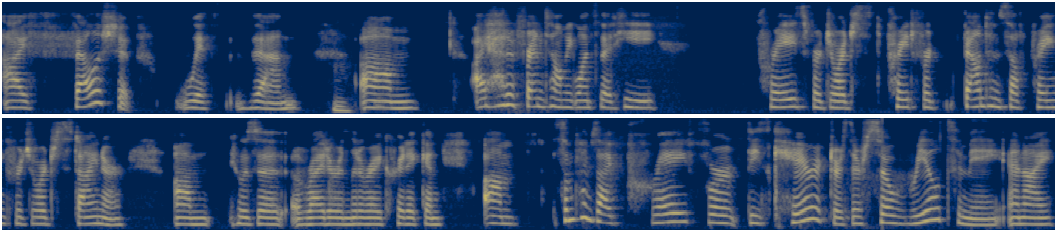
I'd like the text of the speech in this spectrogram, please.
I fellowship with them. Mm. Um, I had a friend tell me once that he prays for George, prayed for, found himself praying for George Steiner, um, who was a, a, writer and literary critic, and um, sometimes I pray for these characters. They're so real to me, and I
